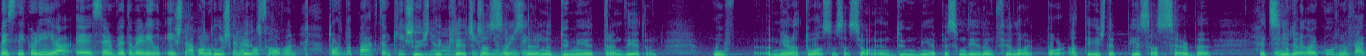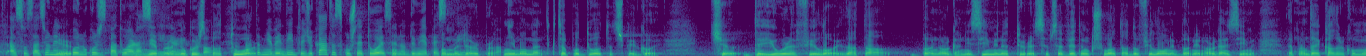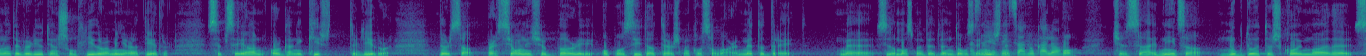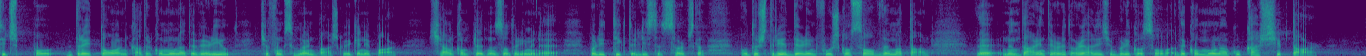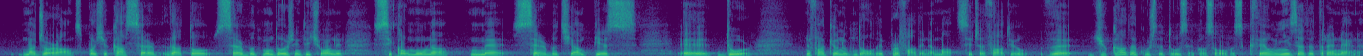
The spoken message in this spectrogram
besnikëria e serbëve të veriut ishte apo nuk ishte me Kosovën, por të paktën kishin një lloj integriteti. Këtu ishte kleçka sepse në 2013-ën u miratua asociacioni, në 2015-ën filloi, por atje ishte pjesa serbe e cila... Nuk filloj kurrë në fakt, asociacioni nuk po, është zbatuar asnjëherë. Mirë, nuk është po. zbatuar... Patëm një vendim të gjykatës kushtetuese në 2015. Po, po më lër pra, po. një moment, këtë po dua të të shpjegoj, që de jure filloj dhe ata bënë organizimin e tyre, sepse vetëm kështu ata do filloni bënin organizimin. Dhe prandaj 4 komunat e veriut janë shumë të lidhura me njëra-tjetrën, sepse janë organikisht të lidhura. Ndërsa presioni që bëri opozita e atëhershme kosovare, me të drejtë, me, sidomos me Vetëvendosjen. A Zajednica nuk kalon. Po, që Zajednica nuk duhet të shkojë më edhe siç po drejtohen katër komunat e veriut që funksionojnë bashkë, e keni parë, që janë komplet në zotërimin politik të Listës Serbska, po të shtrihet deri në Fushë Kosovë dhe matanë. Dhe në ndarjen territoriale që bëri Kosova dhe komuna ku ka shqiptarë, maxhorancë, po që ka serbë dhe ato serbët mundoheshin t'i quanin si komuna me serbët që janë pjesë e tyre. Në fakt kjo nuk ndodhi për fatin e madh, siç e thatë ju, dhe Gjykata Kushtetuese e Kosovës ktheu 23 nene,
